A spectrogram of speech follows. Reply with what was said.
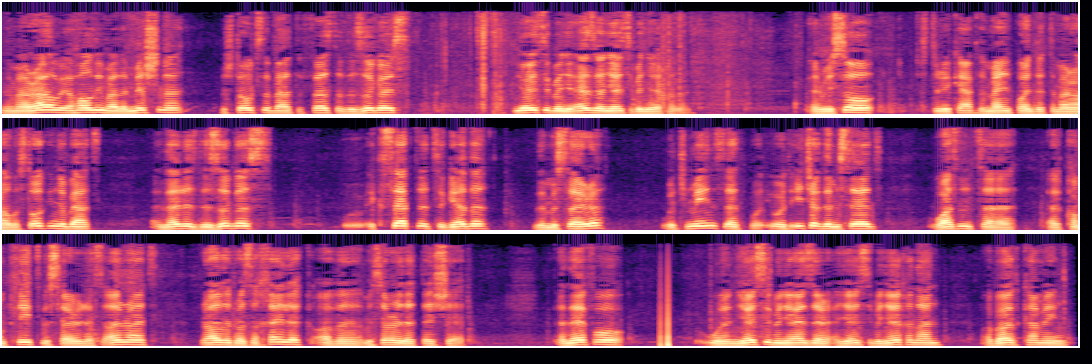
In the Maharal we are holding by the Mishnah, which talks about the first of the Zugos, Yossi ben Yezer and Yossi ben Yochanan. And we saw, just to recap, the main point that the Maharal was talking about, and that is the Zugos accepted together the Masorah, which means that what each of them said wasn't a, a complete Masorah in its own right, rather it was a chalik of a Masorah that they shared. And therefore, when Yossi ben Yezer and Yossi ben Yochanan are both coming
